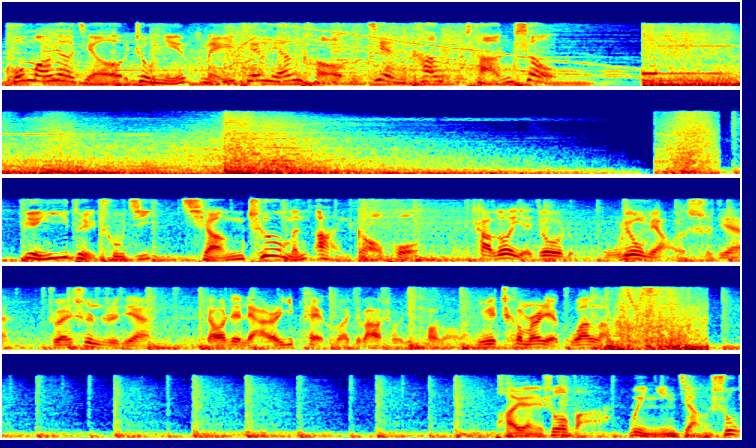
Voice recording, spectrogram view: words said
鸿茅药酒祝您每天两口健康长寿。便衣队出击，抢车门案告破。差不多也就五六秒的时间，转瞬之间，然后这俩人一配合就把我手机套走了，因为车门也关了。法院说法为您讲述。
